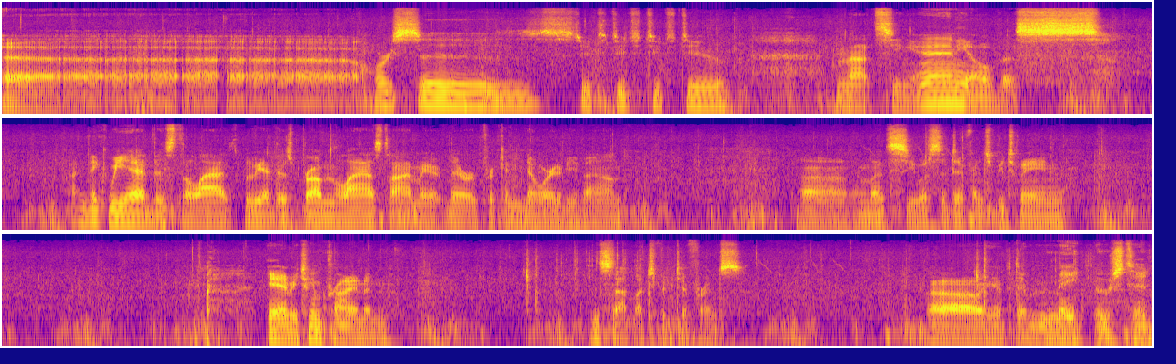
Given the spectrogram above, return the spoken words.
uh, horses. Do, do, do, do, do, I'm not seeing any Elvis. I think we had this the last. We had this problem the last time. They were freaking nowhere to be found. Uh, and let's see, what's the difference between? Yeah, between Prime and it's not much of a difference. Oh, yeah, but they're mate boosted.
